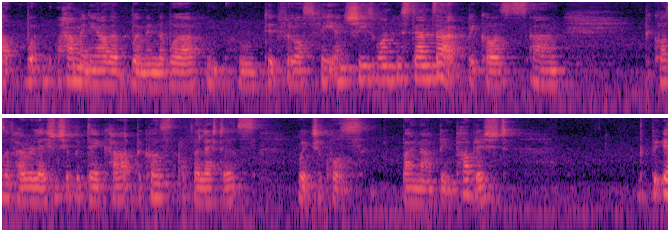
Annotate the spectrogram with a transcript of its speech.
uh, how many other women there were who, who, did philosophy, and she's one who stands out because um, because of her relationship with Descartes, because of the letters, which of course by now have been published, uh,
